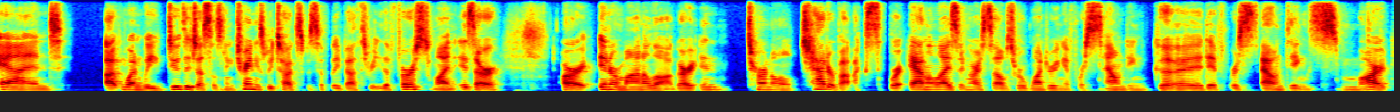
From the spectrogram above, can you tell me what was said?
And uh, when we do the just listening trainings, we talk specifically about three. The first one is our our inner monologue, our internal chatterbox. We're analyzing ourselves. We're wondering if we're sounding good, if we're sounding smart,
